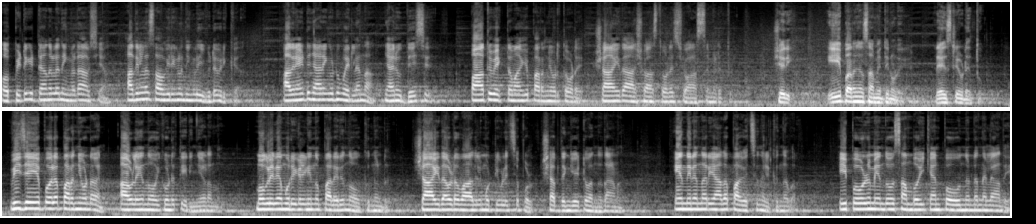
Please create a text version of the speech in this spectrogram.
ഒപ്പിട്ട് കിട്ടാന്നുള്ള നിങ്ങളുടെ ആവശ്യമാണ് അതിനുള്ള സൗകര്യങ്ങൾ നിങ്ങൾ ഇവിടെ ഒരുക്കുക. അതിനായിട്ട് ഞാൻ ഇങ്ങോട്ടും വരില്ലെന്നാ ഞാൻ ഉദ്ദേശിച്ച് പാത്തു വ്യക്തമാക്കി പറഞ്ഞുകൊടുത്തോടെ ഷാഹിദ ആശ്വാസത്തോടെ ശ്വാസമെടുത്തു. ശരി ഈ പറഞ്ഞ സമയത്തിനുള്ളിൽ രജിസ്റ്റർ ഇവിടെ എത്തും. വിജയെ പോലെ പറഞ്ഞുകൊണ്ടവൻ അവളെ നോക്കിക്കൊണ്ട് തിരിഞ്ഞു കിടന്നു മുകളിലെ മുറികളിൽ നിന്നും പലരും നോക്കുന്നുണ്ട്. ഷാഹിദ അവളുടെ വാതിൽ മുട്ടി വിളിച്ചപ്പോൾ ശബ്ദം കേട്ട് വന്നതാണ്. എന്തിനെന്നറിയാതെ പകച്ചു നിൽക്കുന്നവർ. ഇപ്പോഴും എന്തോ സംഭവിക്കാൻ പോകുന്നുണ്ടെന്നല്ലാതെ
